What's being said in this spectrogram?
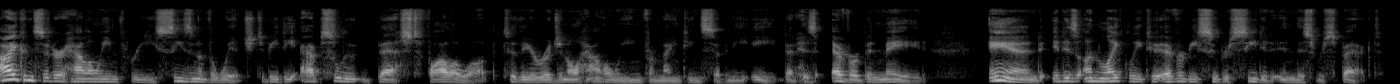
I consider Halloween 3 Season of the Witch to be the absolute best follow up to the original Halloween from 1978 that has ever been made, and it is unlikely to ever be superseded in this respect.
